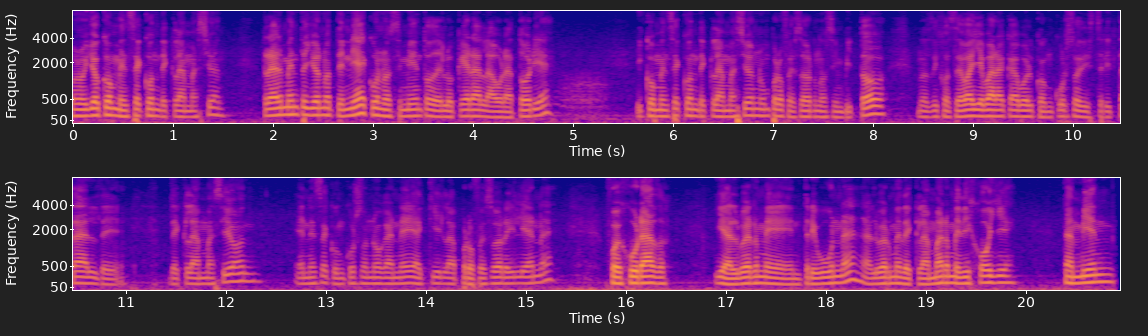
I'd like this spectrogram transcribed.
bueno, yo comencé con declamación. Realmente yo no tenía conocimiento de lo que era la oratoria y comencé con declamación. Un profesor nos invitó, nos dijo se va a llevar a cabo el concurso distrital de declamación. En ese concurso no gané, aquí la profesora Iliana fue jurado y al verme en tribuna, al verme declamar, me dijo, oye, también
